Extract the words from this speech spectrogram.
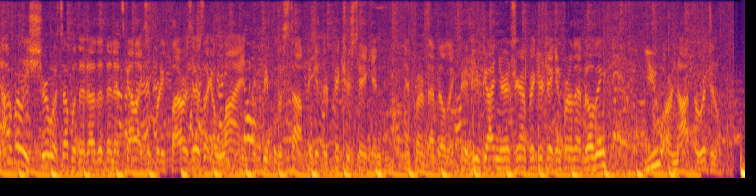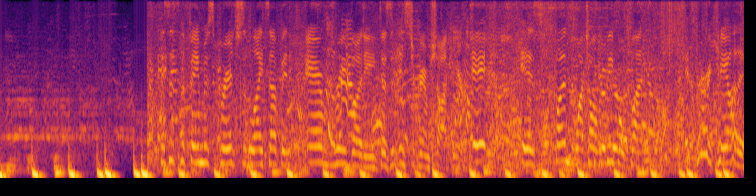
Not really sure what's up with it other than it's got like some pretty flowers. There's like a line of people to stop and get their pictures taken in front of that building. If you've gotten your Instagram picture taken in front of that building, you are not original. This is the famous bridge that lights up and everybody does an Instagram shot here. It is fun to watch all the people, but it's very chaotic.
